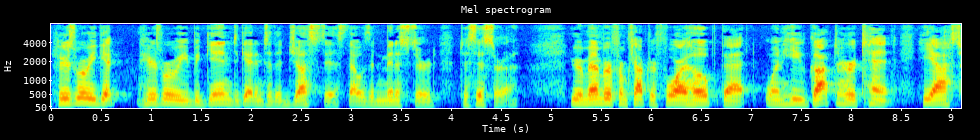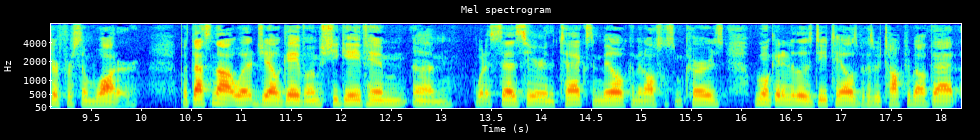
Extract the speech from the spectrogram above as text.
Here's where we get here's where we begin to get into the justice that was administered to Sisera. You remember from chapter 4, I hope, that when he got to her tent, he asked her for some water. But that's not what Jael gave him. She gave him um, what it says here in the text milk and then also some curds. We won't get into those details because we talked about that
